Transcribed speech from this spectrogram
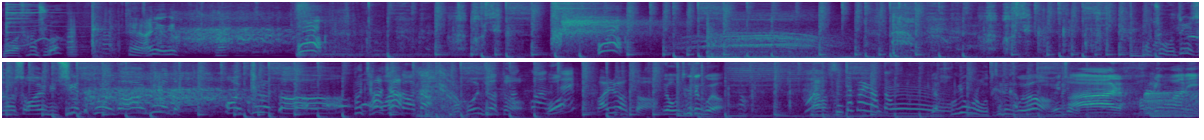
뭐가 상추가? 네, 아니, 여기. 어! 어, 저 어떻게 찾았어? 아이, 미치겠다. 큰일 났다. 아, 큰일 났다. 아, 큰일 났다. 어, 자, 자. 왔다 왔다. 먼저 왔다. 어? 빨리 왔다. 야 어떻게 된 거야? 진짜 빨리 왔다. 오. 야 허경은 어떻게 된 거야? 아, 허경환이.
